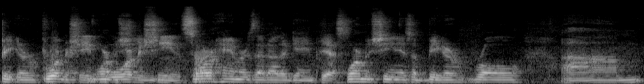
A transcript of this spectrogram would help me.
bigger War Machine. War War Machine. Machine, sorry. Warhammer is that other game. Yes. War Machine is a bigger role. Um,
